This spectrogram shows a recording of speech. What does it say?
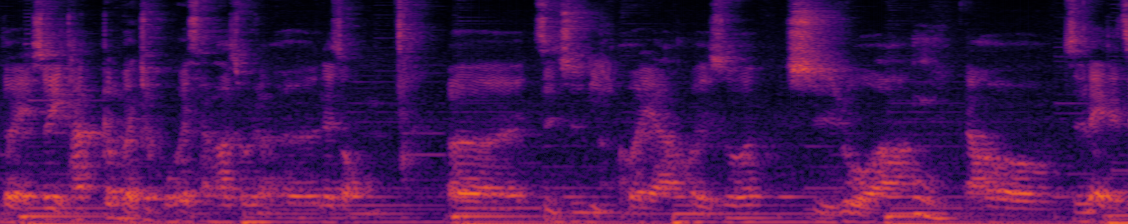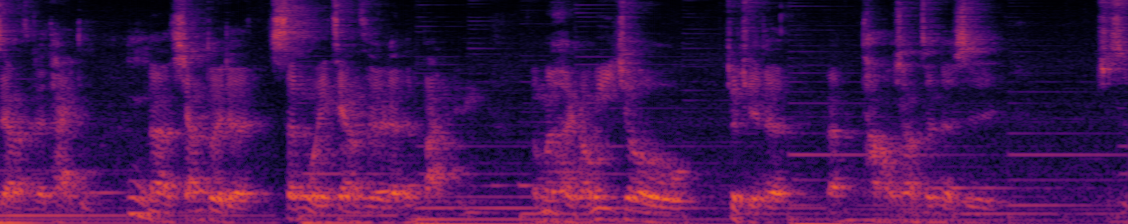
对，所以他根本就不会散发出任何那种。呃，自知理亏啊，或者说示弱啊，嗯，然后之类的这样子的态度，嗯，那相对的，身为这样子的人的伴侣，我们很容易就就觉得，那他好像真的是，就是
